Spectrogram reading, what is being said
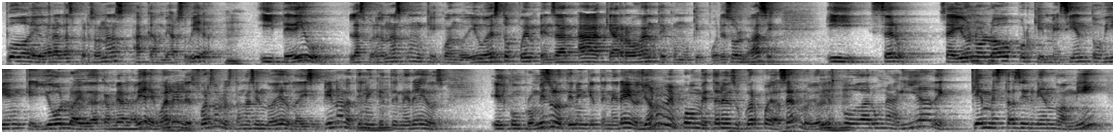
puedo ayudar a las personas a cambiar su vida. Mm. Y te digo, las personas como que cuando digo esto pueden pensar, ah, qué arrogante, como que por eso lo hace y cero. O sea, yo no lo hago porque me siento bien que yo lo ayude a cambiar la vida. Igual el esfuerzo lo están haciendo ellos, la disciplina la tienen que tener ellos, el compromiso lo tienen que tener ellos. Yo no me puedo meter en su cuerpo y hacerlo. Yo les puedo dar una guía de qué me está sirviendo a mí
